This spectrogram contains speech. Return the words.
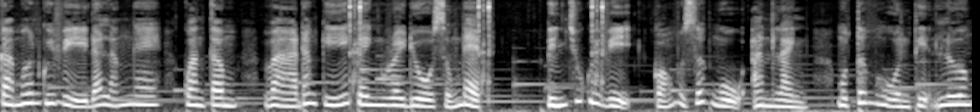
Cảm ơn quý vị đã lắng nghe, quan tâm và đăng ký kênh Radio Sống Đẹp. Kính chúc quý vị có một giấc ngủ an lành, một tâm hồn thiện lương,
